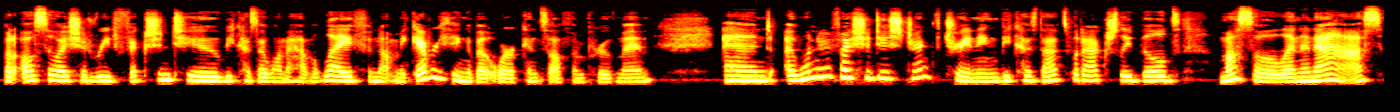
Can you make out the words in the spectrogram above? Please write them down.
But also, I should read fiction too because I want to have a life and not make everything about work and self improvement. And I wonder if I should do strength training because that's what actually builds muscle and an ass.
